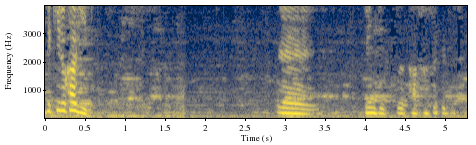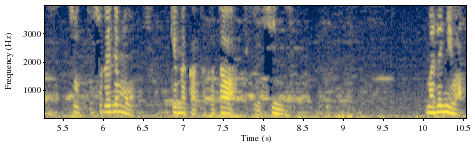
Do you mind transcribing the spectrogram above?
できる限り、えー、現実化させてですね、ちょっとそれでもいけなかった方は、えー新年までには、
